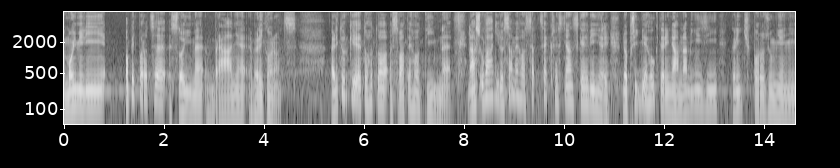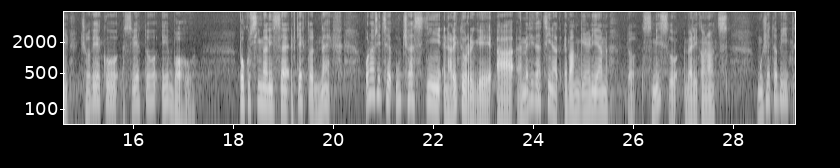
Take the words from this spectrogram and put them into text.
Moji milí, opět po roce stojíme v bráně Velikonoc. Liturgie tohoto svatého týdne nás uvádí do samého srdce křesťanské víry, do příběhu, který nám nabízí klíč k porozumění člověku, světu i Bohu. Pokusíme-li se v těchto dnech ponořit se účastí na liturgii a meditací nad evangeliem do smyslu Velikonoc, může to být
